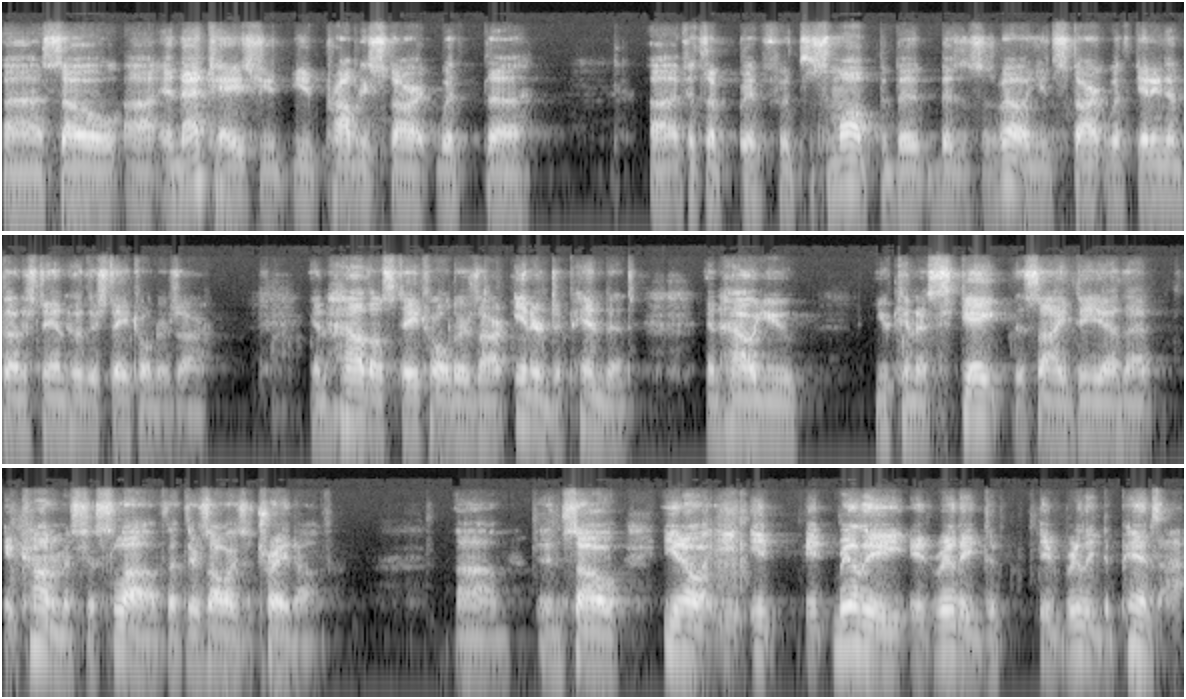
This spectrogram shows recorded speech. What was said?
Uh, so uh, in that case, you, you'd probably start with the uh, if it's a if it's a small business as well, you'd start with getting them to understand who their stakeholders are, and how those stakeholders are interdependent, and how you you can escape this idea that economists just love that there's always a trade-off. Um, and so you know it, it, it really it really de- it really depends. I,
